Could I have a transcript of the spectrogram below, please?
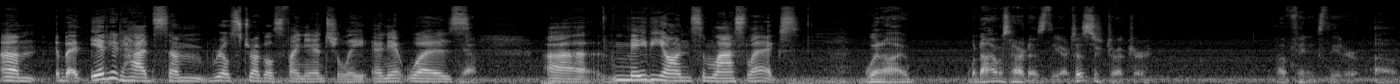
Um, but it had had some real struggles financially, and it was Yeah. uh, maybe on some last legs. When I, when I was hired as the artistic director of Phoenix Theater, um,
